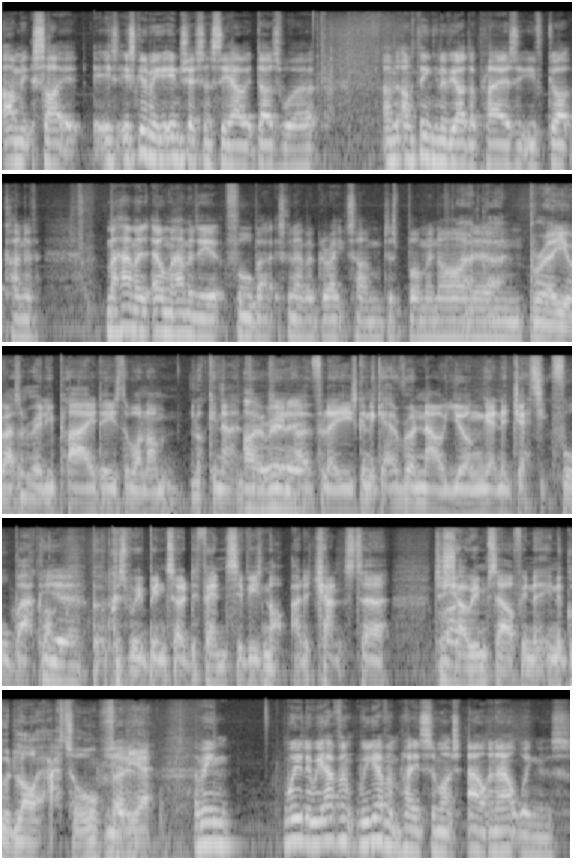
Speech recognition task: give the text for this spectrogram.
I'm excited. It's, it's going to be interesting to see how it does work. I'm, I'm thinking of the other players that you've got. Kind of Mohammed Elmohamady at fullback is going to have a great time just bombing on. Okay. And who hasn't really played, he's the one I'm looking at and Oh, really? hopefully he's going to get a run now, young, energetic fullback. Like, Yeah. But because we've been so defensive, he's not had a chance to, to Right. show himself in a, in a good light at all. So, yeah, I mean, weirdly, we haven't we haven't played so much out and out wingers,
